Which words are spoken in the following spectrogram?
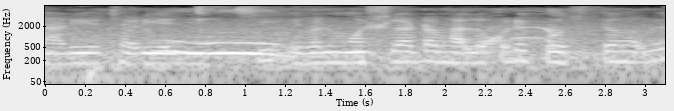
নাড়িয়ে ছাড়িয়ে নিচ্ছি এবার মশলাটা ভালো করে কষতে হবে।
